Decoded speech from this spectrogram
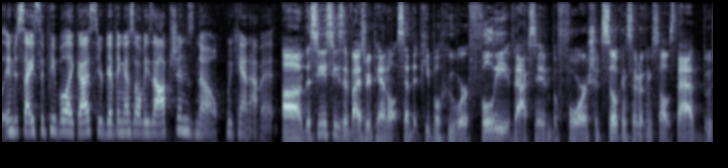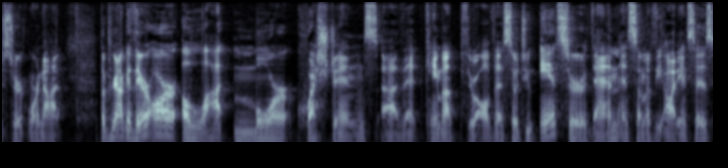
indecisive people like us, you're giving us all these options. No, we can't have it. Uh, the CDC's advisory panel said that people who were fully vaccinated before should still consider themselves that, booster or not. But Priyanka, there are a lot more questions uh, that came up through all of this. So to answer them and some of the audiences,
